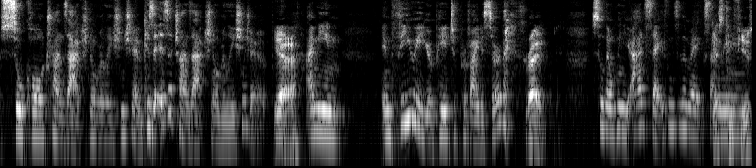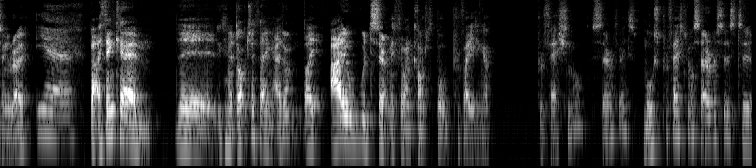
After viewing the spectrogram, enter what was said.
so-called transactional relationship because it is a transactional relationship. Yeah, I mean, in theory, you're paid to provide a service. right. So then, when you add sex into the mix, Gets I mean, confusing, right? Yeah. But I think um, the kind of doctor thing, I don't like. I would certainly feel uncomfortable providing a professional service, most professional services to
